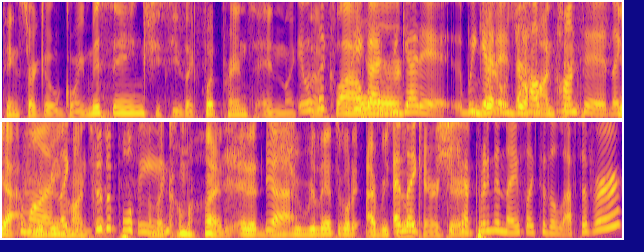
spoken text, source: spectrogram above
things start go, going missing. She sees like footprints in like It was like, flour. okay, guys, we get it. We get it. The house is haunted. Like, Yeah, come on, like to the point. I'm like, come on. It, Yeah. Did you really have to go to every single and like character? she kept putting the knife like to the left of her,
